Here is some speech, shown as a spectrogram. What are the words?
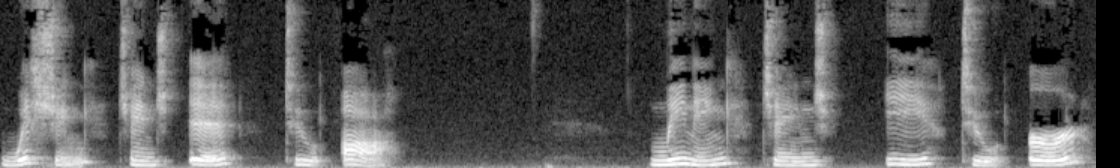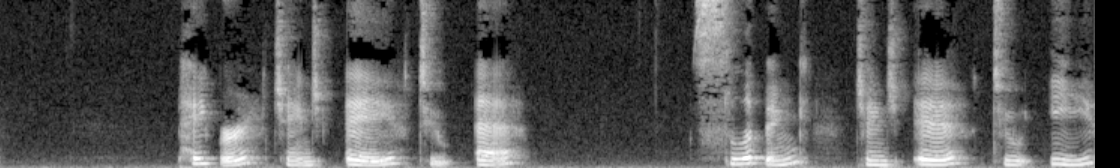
Wishing, change i to ah. Leaning, change E to er. Paper, change A to e. Slipping, change I to E.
